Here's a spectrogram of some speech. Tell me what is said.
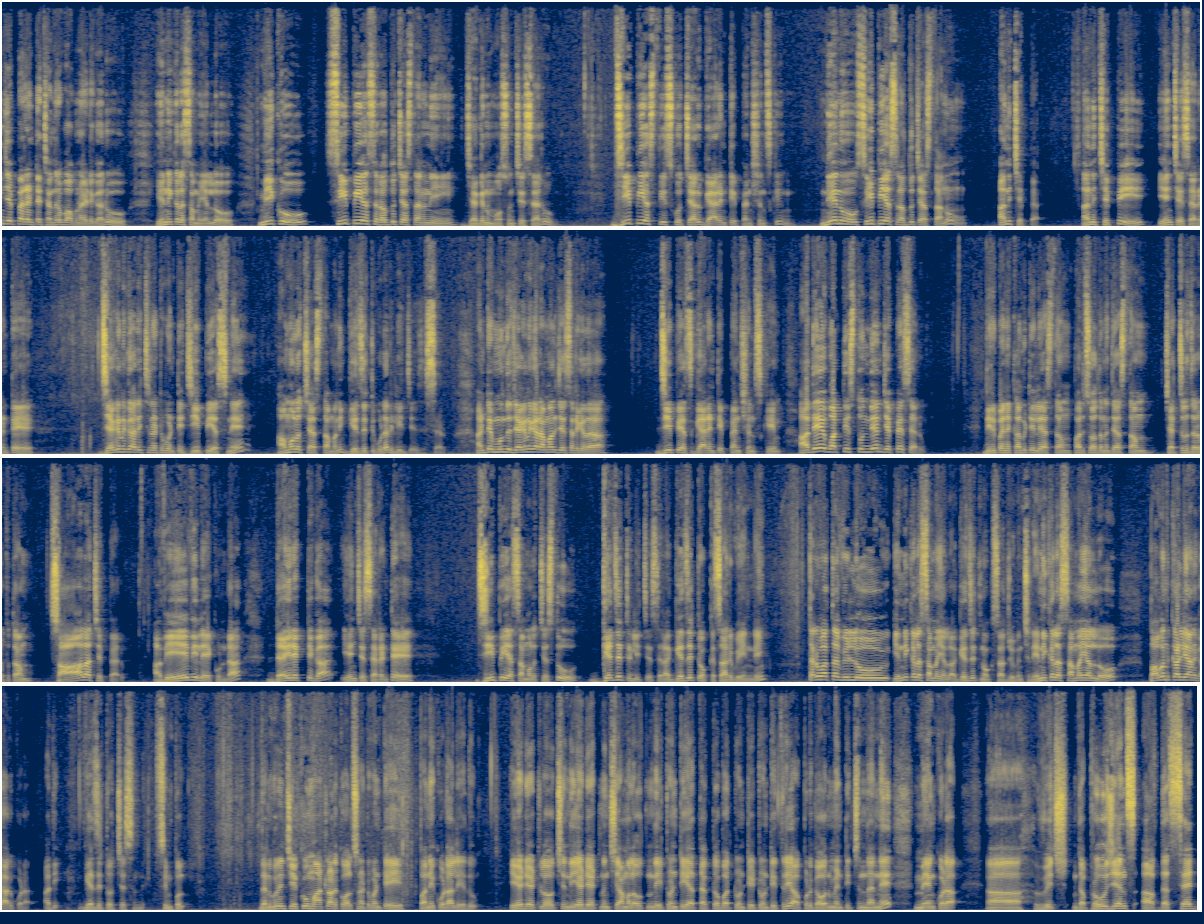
ఏం చెప్పారంటే చంద్రబాబు నాయుడు గారు ఎన్నికల సమయంలో మీకు సిపిఎస్ రద్దు చేస్తానని జగన్ మోసం చేశారు. జీపీఎస్ తీసుకొచ్చారు గ్యారంటీ పెన్షన్ స్కీమ్ నేను సిపిఎస్ రద్దు చేస్తాను అని చెప్పారు అని చెప్పి ఏం చేశారంటే జగన్ గారు ఇచ్చినటువంటి జీపీఎస్నే అమలు చేస్తామని గెజెట్ కూడా రిలీజ్ చేసేసారు అంటే ముందు జగన్ గారు అమలు చేశారు కదా జీపీఎస్ గ్యారంటీ పెన్షన్ స్కీమ్ అదే వర్తిస్తుంది అని చెప్పేశారు. దీనిపైన కమిటీలు వేస్తాం పరిశోధన చేస్తాం చర్చలు జరుపుతాం. చాలా చెప్పారు. అవేవి లేకుండా డైరెక్ట్గా ఏం చేశారంటే జీపీఎస్ అమలు చేస్తూ గెజెట్ రిలీజ్ చేశారు. ఆ గెజెట్ ఒక్కసారి వేయండి. తర్వాత వీళ్ళు ఎన్నికల సమయంలో ఆ గెజెట్ను ఒకసారి చూపించండి. ఎన్నికల సమయంలో పవన్ కళ్యాణ్ గారు కూడా అది గెజెట్ వచ్చేసింది. సింపుల్. దాని గురించి ఎక్కువ మాట్లాడుకోవాల్సినటువంటి పని కూడా లేదు. ఏ డేట్లో వచ్చింది ఏ డేట్ నుంచి అమలు అవుతుంది twenty eighth October twenty twenty three అప్పుడు గవర్నమెంట్ ఇచ్చిందన్నే మేము కూడా uh, which the provisions of the said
